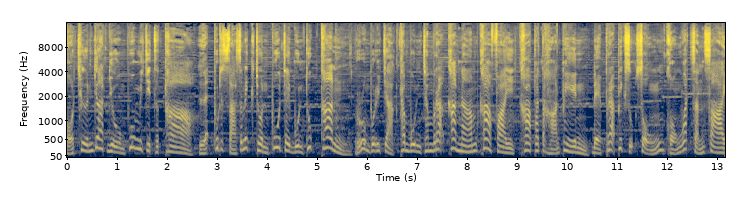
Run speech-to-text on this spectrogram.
ขอเชิญญาติโยมผู้มีจิตศรัทธา และพุทธศาสนิกชนผู้ใจบุญทุกท่าน ร่วมบริจาคทำบุญชำระค่าน้ำค่าไฟ ค่าพัตตาหารเพนแด่พระภิกษุสงฆ์ของวัดสันทราย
